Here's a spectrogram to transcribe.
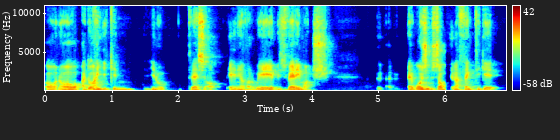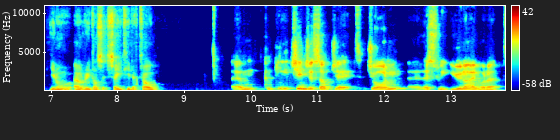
all in all. I don't think you can you know dress it up any other way. It was very much it wasn't something I think to get you know our readers excited at all. Um, complete change of subject, John. Uh, this week you and I were at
